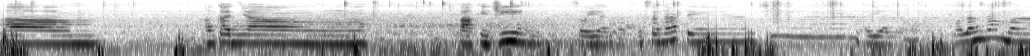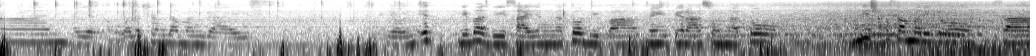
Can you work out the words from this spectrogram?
um, ang kanyang packaging. So, ayan o. Buksan natin. Ching! Ayan o. Walang laman. Laman guys. Yun. It, di ba, di sayang na to, di ba? May piraso na to. Hindi siya kasama dito sa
